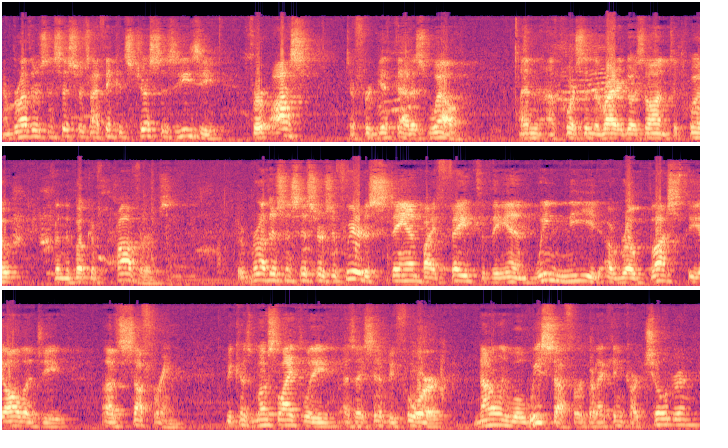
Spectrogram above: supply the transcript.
And brothers and sisters, I think it's just as easy for us to forget that as well. And of course, then the writer goes on to quote from the book of Proverbs. But brothers and sisters, if we are to stand by faith to the end, we need a robust theology of suffering. Because most likely, as I said before, not only will we suffer, but I think our children,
